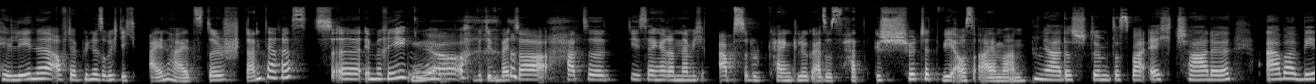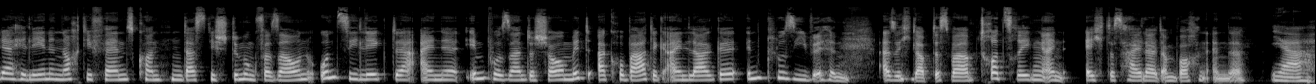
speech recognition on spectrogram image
Helene auf der Bühne so richtig einheizte, stand der Rest äh, im Regen. Ja. Mit dem Wetter hatte die Sängerin nämlich absolut kein Glück. Also es hat geschüttet wie aus Eimern. Ja, das stimmt. Das war echt schade. Aber weder Helene noch die Fans konnten das die Stimmung versauen und sie legte eine imposante Show mit Akrobatikeinlage inklusive hin. Also ich glaube, das war trotz Regen ein echtes Highlight am Wochenende. Ja,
